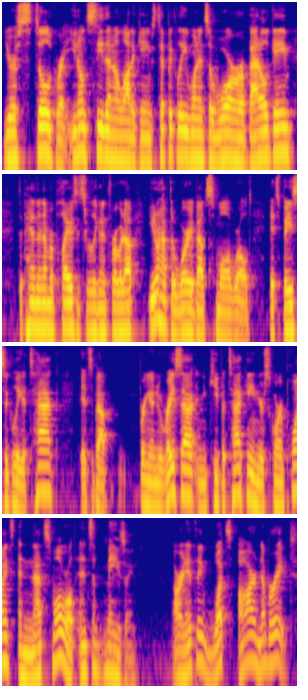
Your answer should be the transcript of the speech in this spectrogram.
you're still great. You don't see that in a lot of games. Typically, when it's a war or a battle game, depending on the number of players, it's really going to throw it up. You don't have to worry about small world. It's basically attack. It's about bringing a new race out, and you keep attacking, and you're scoring points, and that's small world, and it's amazing. All right, Anthony, what's our number eight?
